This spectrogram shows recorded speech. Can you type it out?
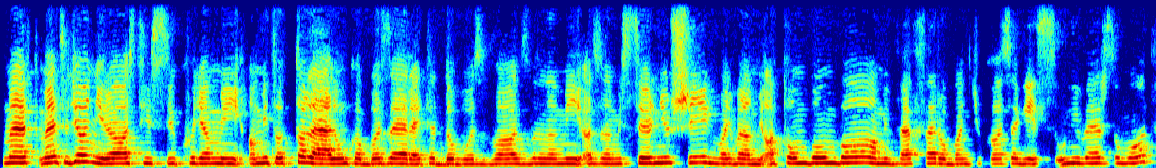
Mert, mert hogy annyira azt hiszük, hogy ami, amit ott találunk abban az elrejtett dobozba, az valami, az valami szörnyűség, vagy valami atombomba, amivel felrobbantjuk az egész univerzumot.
